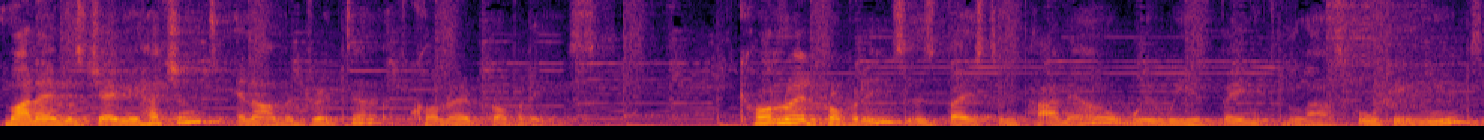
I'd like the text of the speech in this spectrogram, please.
My name is Jamie Hutchins and I'm a Director of Conrad Properties. Conrad Properties is based in Parnell where we have been for the last 14 years.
